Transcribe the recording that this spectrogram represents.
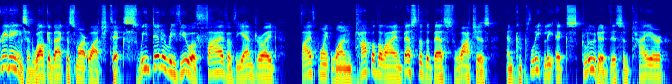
Greetings and welcome back to Smartwatch Ticks. We did a review of five of the Android 5.1 top of the line, best of the best watches and completely excluded this entire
